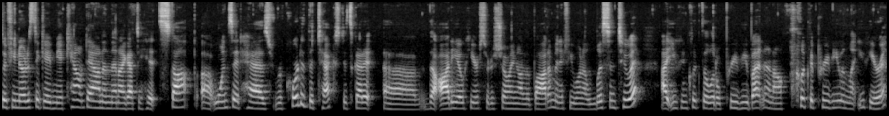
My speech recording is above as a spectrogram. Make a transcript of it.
So if you noticed, it gave me a countdown and then I got to hit stop. Uh, once it has recorded the text, it's got it, uh, the audio here sort of showing on the bottom. And if you want to listen to it, uh, you can click the little preview button and I'll click the preview and let you hear it.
